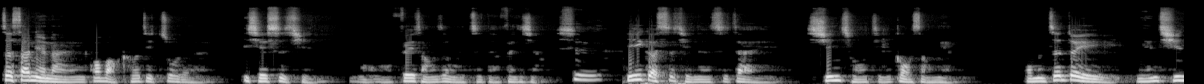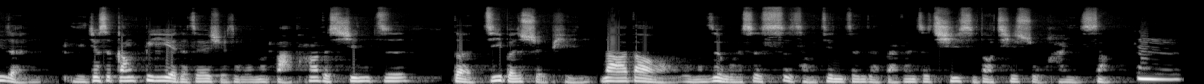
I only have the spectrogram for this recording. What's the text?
这三年来光宝科技做了一些事情，我我非常认为值得分享。是第一个事情呢，是在薪酬结构上面，我们针对年轻人，也就是刚毕业的这些学生，我们把他的薪资的基本水平拉到我们认为是市场竞争的百分之七十到七十五还以上。嗯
